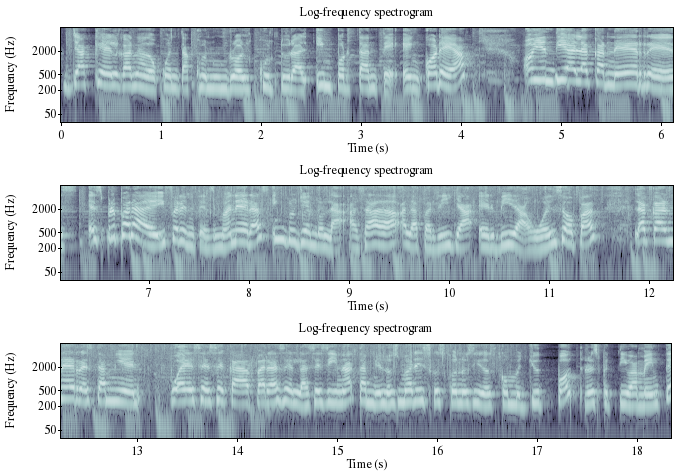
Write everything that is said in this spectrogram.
ya que el ganado cuenta con un rol cultural importante en Corea. Hoy en día la carne de res es preparada de diferentes maneras, incluyendo la asada, a la parrilla, hervida o en sopas. La carne de res también puede ser secada para hacer la cecina, también los mariscos conocidos como pot respectivamente.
